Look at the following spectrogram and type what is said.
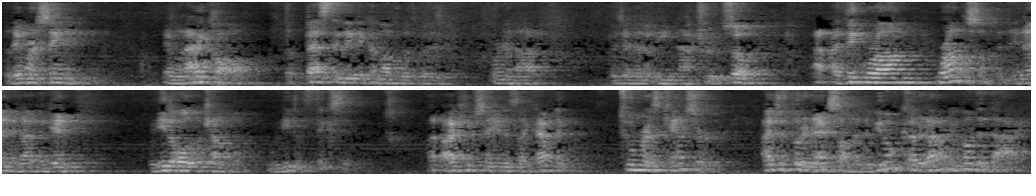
but they weren't saying anything. And when I call, the best thing they could come up with was, we're audit, which ended up being not true. So I, I think we're on, we're on to something. And, then- and I- again, we need to hold them accountable. We need to fix it. I, I keep saying it's like having a tumor cancer. I just put an X on it. If you don't cut it out, you're going to die.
